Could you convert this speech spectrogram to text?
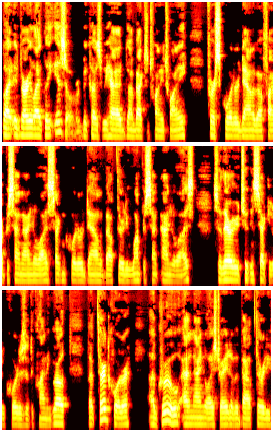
but it very likely is over because we had going back to 2020 First quarter down about 5% annualized, second quarter down about 31% annualized. So there are your two consecutive quarters of declining growth. But third quarter, uh, grew at an annualized rate of about 33%.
